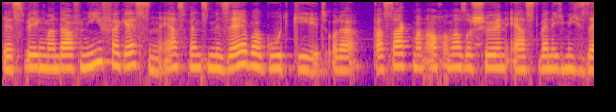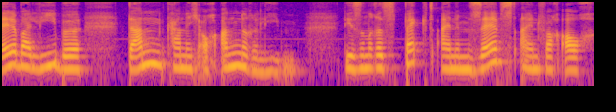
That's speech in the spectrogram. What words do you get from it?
Deswegen, man darf nie vergessen, erst wenn es mir selber gut geht, oder was sagt man auch immer so schön, erst wenn ich mich selber liebe, dann kann ich auch andere lieben. Diesen Respekt einem selbst einfach auch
